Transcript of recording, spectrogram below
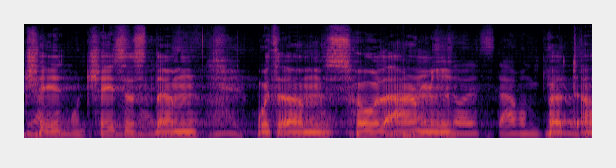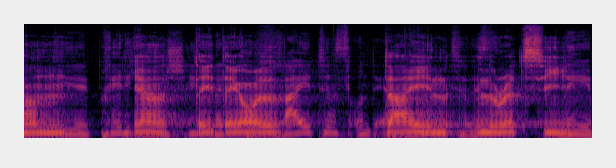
cha- chases them with um, his whole army. soll's darum gehen, But, um, yeah, they, they all die in, in the Red Sea.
